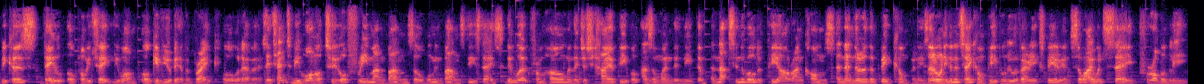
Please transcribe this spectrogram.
because they will probably take you on or give you a bit of a break or whatever. They tend to be one or two or three man bands or woman bands these days. They work from home and they just hire people as and when they need them. And that's in the world of PR and comms. And then there are the big companies. They're only going to take on people who are very experienced. So I would say probably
